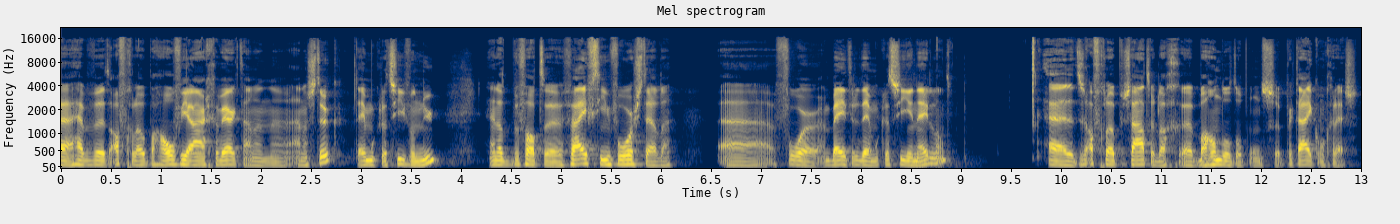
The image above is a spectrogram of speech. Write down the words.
hebben we het afgelopen half jaar gewerkt aan een, aan een stuk, Democratie van Nu... En dat bevatte 15 voorstellen uh, voor een betere democratie in Nederland. Uh, dat is afgelopen zaterdag uh, behandeld op ons partijcongres.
